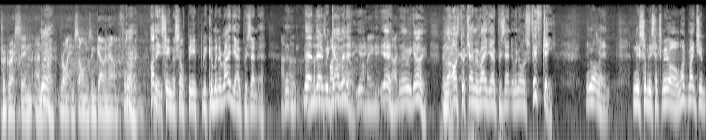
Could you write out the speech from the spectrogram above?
progressing and No. writing songs and going out and No, performing. I didn't see myself be, becoming a radio presenter. And- and- there and there we go, isn't it? Yeah, I mean, you know. there we go. And I, became a radio presenter when I was 50. You know what I mean? And then somebody said to me, Oh, what made you.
